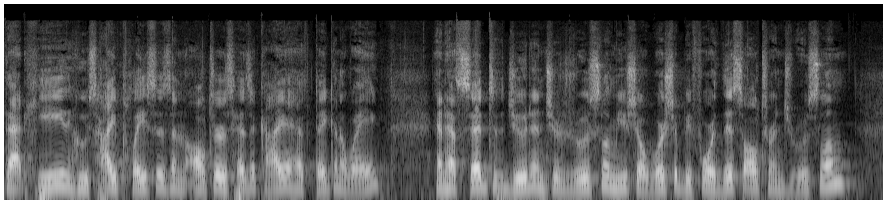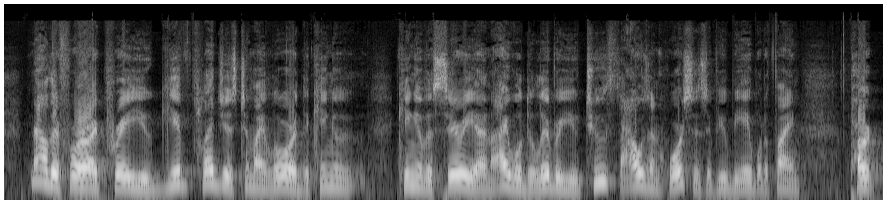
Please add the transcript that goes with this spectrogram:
that he whose high places and altars Hezekiah hath taken away? And hath said to Judah and to Jerusalem, You shall worship before this altar in Jerusalem. Now therefore I pray you, give pledges to my Lord, the king of, king of Assyria, and I will deliver you two thousand horses if you be able to find part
